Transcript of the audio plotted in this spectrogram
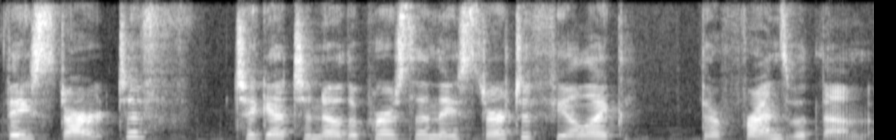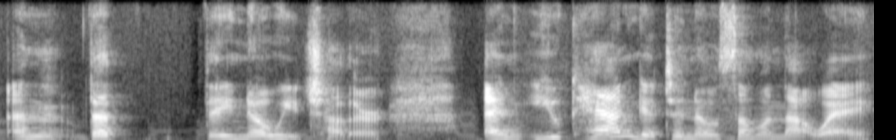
they start to f- to get to know the person. They start to feel like they're friends with them and that they know each other. And you can get to know someone that way.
